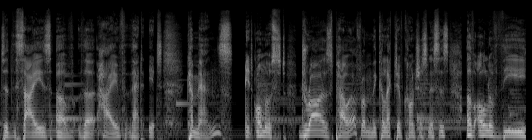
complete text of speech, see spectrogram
to the size of the hive that it commands. It almost draws power from the collective consciousnesses of all of the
